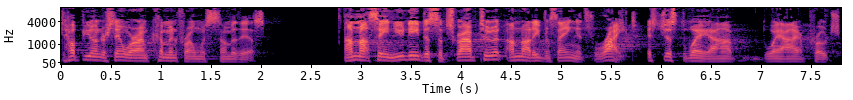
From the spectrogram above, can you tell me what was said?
to help you understand where I'm coming from with some of this. I'm not saying you need to subscribe to it. I'm not even saying it's right. It's just the way I, the way I approached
